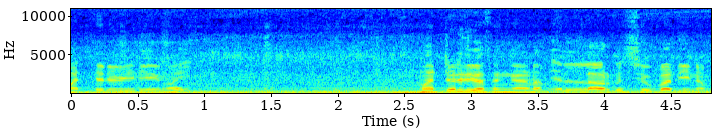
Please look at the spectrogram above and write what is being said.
മറ്റൊരു വീഡിയോയുമായി മറ്റൊരു ദിവസം കാണാം. എല്ലാവർക്കും ശുഭദിനം.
